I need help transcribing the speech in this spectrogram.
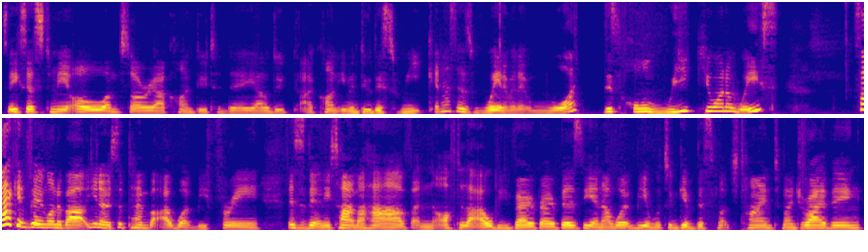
So he says to me, Oh, I'm sorry, I can't do today. I'll do I can't even do this week. And I says, Wait a minute, what? This whole week you want to waste? So I kept going on about, you know, September I won't be free. This is the only time I have, and after that I will be very, very busy, and I won't be able to give this much time to my driving.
